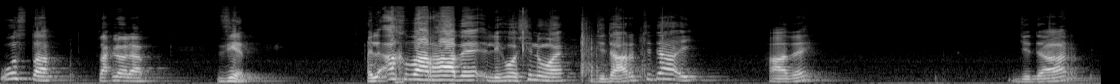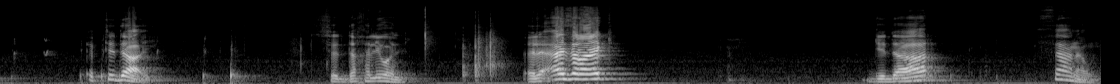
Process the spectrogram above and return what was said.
وسطى. صح لو لا؟ زين. الأخضر هذا اللي هو شنو؟ جدار ابتدائي. هذا جدار ابتدائي. سده خلي يولي. الأزرق جدار ثانوي.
